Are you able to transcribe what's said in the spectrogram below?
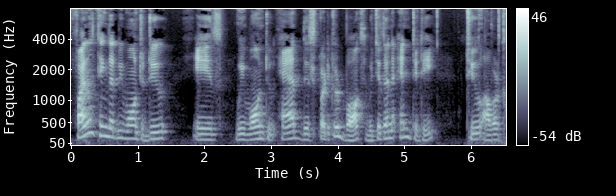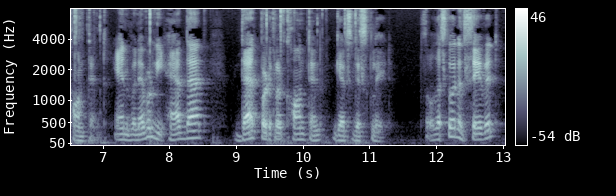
Final thing that we want to do is we want to add this particular box, which is an entity, to our content. And whenever we add that, that particular content gets displayed. So let's go ahead and save it.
